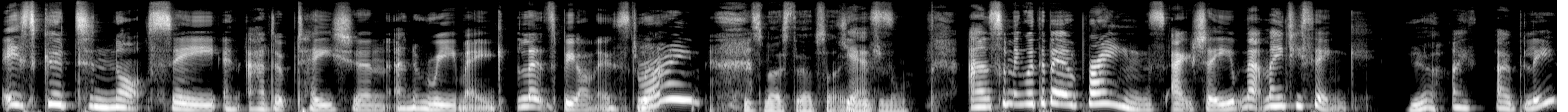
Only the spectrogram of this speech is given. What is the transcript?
it's good to not see an adaptation and a remake. Let's be honest, Yeah. right? It's nice to have something Yes. original. And something with a bit of brains, actually. That made you think. Yeah, I I believe.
